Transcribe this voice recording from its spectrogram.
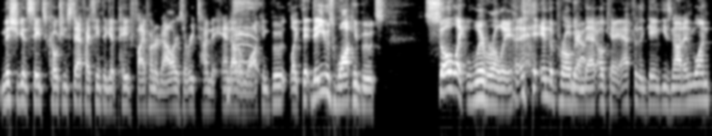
Michigan State's coaching staff, I think they get paid $500 every time they hand out a walking boot. Like they, they use walking boots so like liberally in the program yeah. that, okay, after the game, he's not in one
